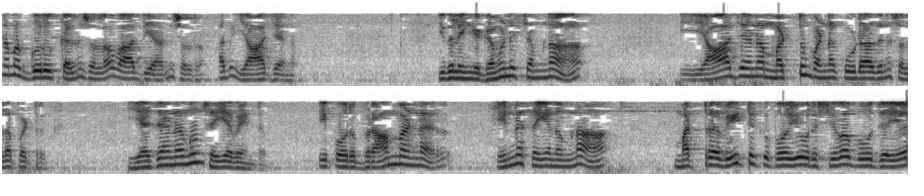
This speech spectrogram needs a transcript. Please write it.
நம்ம குருக்கள்னு சொல்றோம் வாத்தியார்னு சொல்றோம். அது யாஜனம். இதுல இங்க கவனிச்சோம்னா யாஜனம் மட்டும் பண்ணக்கூடாதுன்னு சொல்லப்பட்டிருக்கு. யஜனமும் செய்ய வேண்டும். இப்போ ஒரு பிராமணர் என்ன செய்யணும்னா மற்ற வீட்டுக்கு போய் ஒரு சிவ பூஜையோ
